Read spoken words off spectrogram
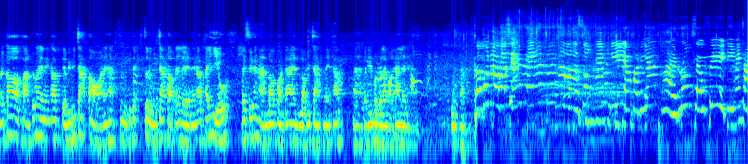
แล้วก็ฝากด้วยนะครับเดี๋ยวมีพี่จักต่อนะฮะสนุกพี่สนุกพี่จักต่อได้เลยนะครับใครหิวไปซื้ออาหารรอก่อนได้รอพี่จักนะครับอ่าวันนี้หมดเวลาก่อนได้เลยนะครับ ขอบคุณครับ ขอบคุณค่ะขอเสียงให้ไบรอันด้วยค่ะส่งท้ายวันนี้เดี๋ยวขออนุญาตถ่ายรูปเซลฟี่ดีไหมจ๊ะ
